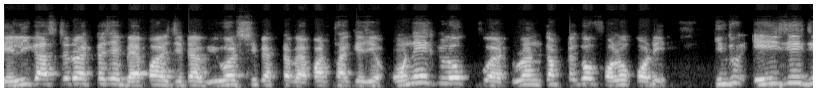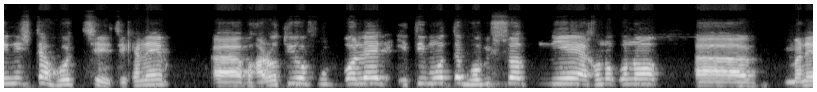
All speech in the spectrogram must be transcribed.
টেলিকাস্টেরও একটা যে ব্যাপার, যেটা ভিউয়ারশিপ একটা ব্যাপার থাকে যে অনেক লোক ডুরান কাপটাকেও ফলো করে। কিন্তু এই যে জিনিসটা হচ্ছে, যেখানে ভারতীয় ফুটবলের ইতিমধ্যে ভবিষ্যৎ নিয়ে এখনও কোনো মানে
